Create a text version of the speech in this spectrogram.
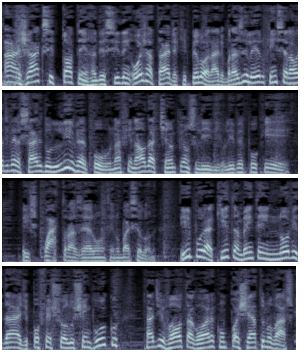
A Ajax e Tottenham decidem hoje à tarde, aqui pelo horário brasileiro, quem será o adversário do Liverpool na final da Champions League. O Liverpool que fez 4 a 0 ontem no Barcelona. E por aqui também tem novidade. Pô, fechou Luxemburgo, tá de volta agora com o Pocheto no Vasco.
